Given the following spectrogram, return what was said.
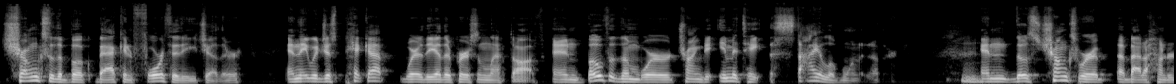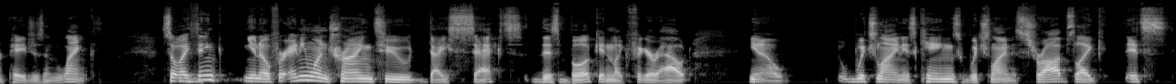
chunks of the book back and forth at each other and they would just pick up where the other person left off and both of them were trying to imitate the style of one another Hmm. and those chunks were about 100 pages in length so i Hmm. think you know for anyone trying to dissect this book and like figure out you know which line is king's which line is straub's like it's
